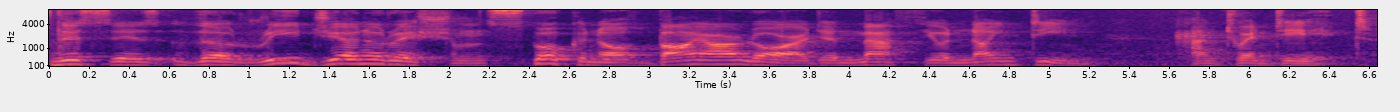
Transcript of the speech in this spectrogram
This is the regeneration spoken of by our Lord in Matthew 19 and 28.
